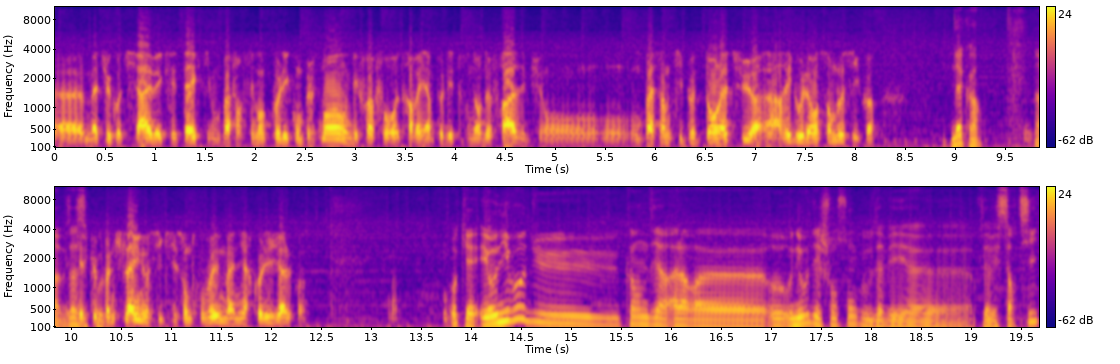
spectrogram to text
Euh, Mathieu, quand il arrive avec ses textes, ils vont pas forcément coller complètement. Donc des fois, il faut retravailler un peu les tourneurs de phrases, et puis on, passe un petit peu de temps là-dessus à, rigoler ensemble aussi, quoi. D'accord. Ah, quelques punchlines aussi qui sont trouvées de manière collégiale, quoi. Ok, et au niveau du. Comment dire Alors, euh, au, niveau des chansons que vous avez, euh, vous avez sorties,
